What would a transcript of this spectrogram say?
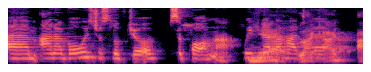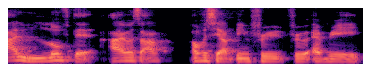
Um, and I've always just loved your support on that. We've yeah, never had like a- I, I loved it. I was I've, obviously I've been through through every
